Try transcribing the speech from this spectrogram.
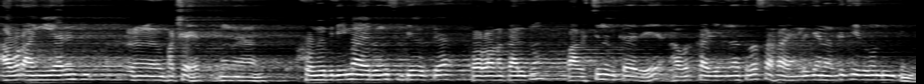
അവർ അംഗീകാരം പക്ഷേ ഹോമിയോപ്പതിയും ആയുർവേദം സിദ്ധിയൊക്കെ കൊറോണ കാലത്തും പകച്ചു നിൽക്കാതെ അവർ കഴിയുന്നത്ര സഹായങ്ങൾ ജനങ്ങൾക്ക് ചെയ്തുകൊണ്ടിരിക്കുന്നു.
